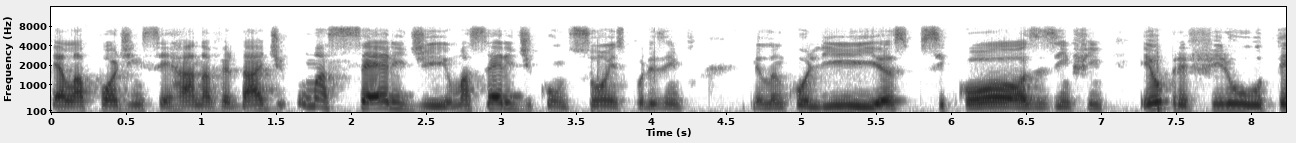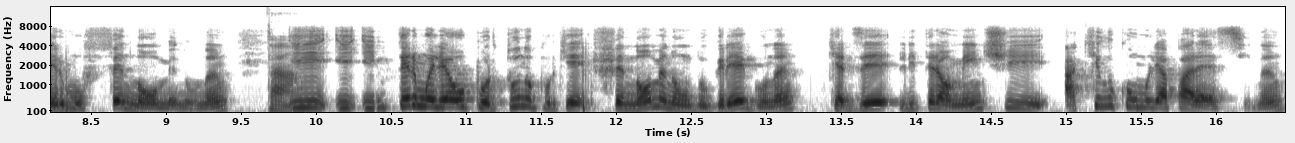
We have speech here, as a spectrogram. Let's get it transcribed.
ela pode encerrar, na verdade, uma série de, uma série de condições, por exemplo, melancolias, psicoses, enfim. Eu prefiro o termo fenômeno, né? Tá. E, e, e, o termo ele é oportuno porque fenômeno do grego, né? Quer dizer literalmente aquilo como lhe aparece, né?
